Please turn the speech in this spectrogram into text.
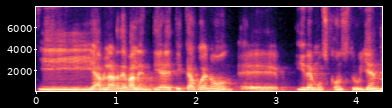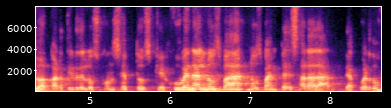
Y hablar de valentía ética, bueno, eh, iremos construyendo a partir de los conceptos que Juvenal nos va, nos va a empezar a dar, ¿de acuerdo?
